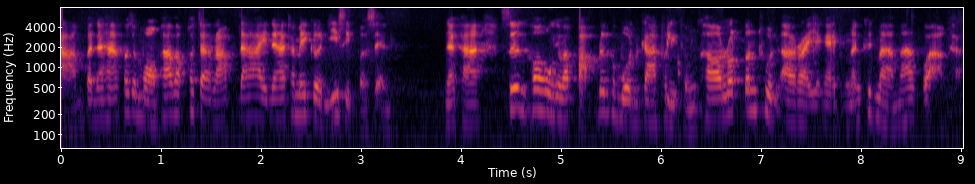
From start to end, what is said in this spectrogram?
ถามกันนะฮะเขาจะมองภาพว่าเขาจะรับได้นะฮะถ้าไม่เกิน 20% นะคะซึ่งเขาคงจะมาปรับเรื่องกระบวนการผลิตของเขาลดต้นทุนอะไรยังไงตรงนั้นขึ้นมามากกว่าค่ะ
